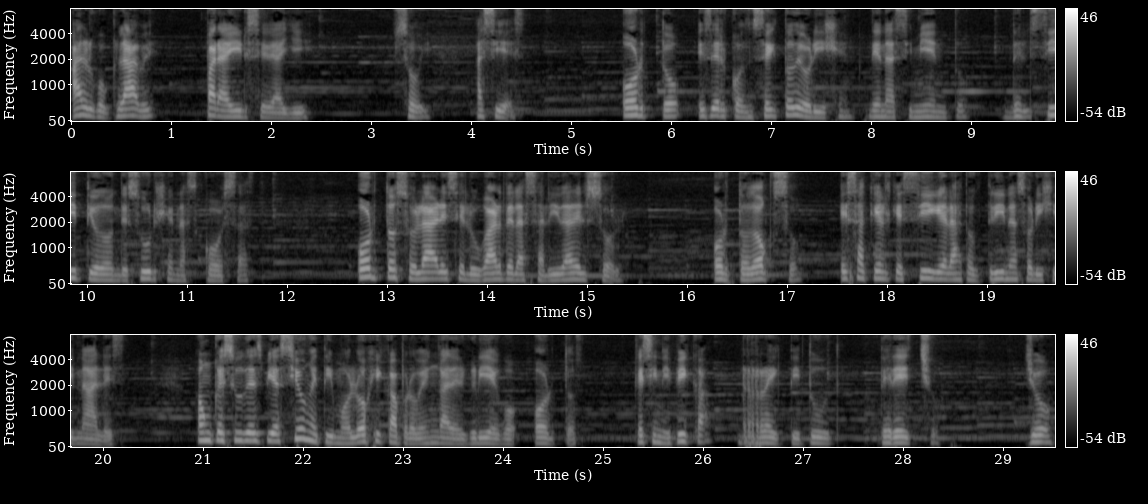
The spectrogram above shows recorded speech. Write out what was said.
algo clave para irse de allí. Soy, así es. Orto es el concepto de origen, de nacimiento, del sitio donde surgen las cosas. Orto solar es el lugar de la salida del sol. Ortodoxo es aquel que sigue las doctrinas originales, aunque su desviación etimológica provenga del griego ortos, que significa rectitud, derecho. Yo,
